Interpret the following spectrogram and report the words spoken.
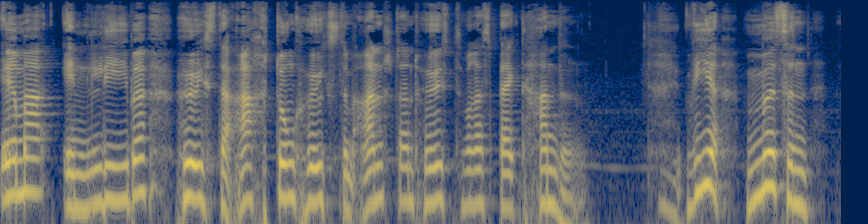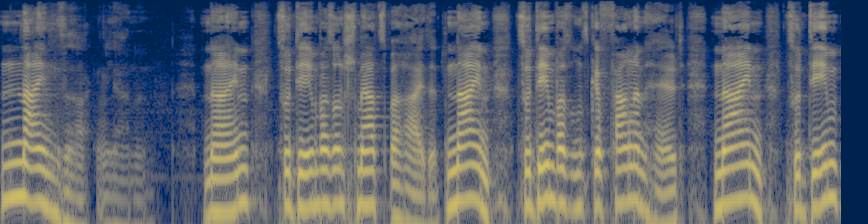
immer in Liebe, höchster Achtung, höchstem Anstand, höchstem Respekt handeln. Wir müssen Nein sagen lernen. Nein zu dem, was uns Schmerz bereitet. Nein zu dem, was uns gefangen hält. Nein zu dem,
